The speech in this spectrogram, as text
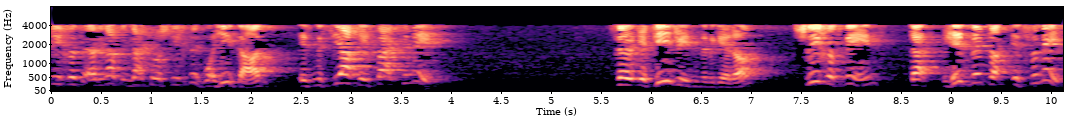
shlichus, I mean, that's exactly what shlichus is. What he's done is misyachis back to me. So if he's reading the Megillah, shlichus means that his mitzvah is for me.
